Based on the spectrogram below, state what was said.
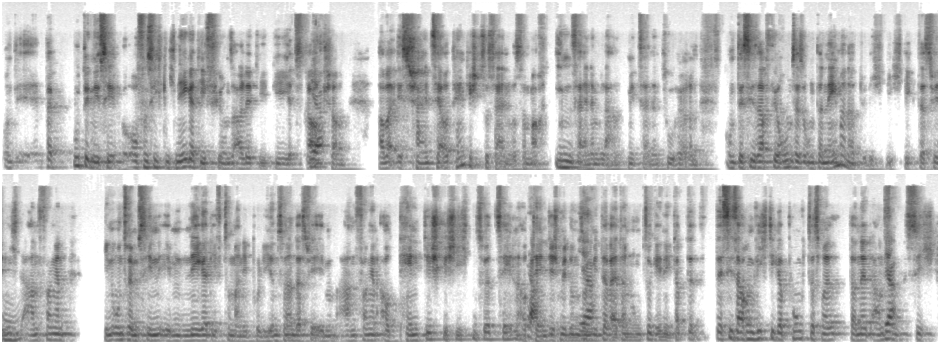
Und äh, bei Putin ist sie offensichtlich negativ für uns alle, die, die jetzt draufschauen. Ja. Aber es scheint sehr authentisch zu sein, was er macht in seinem Land mit seinen Zuhörern. Und das ist auch für uns als Unternehmer natürlich wichtig, dass wir mhm. nicht anfangen, in unserem Sinn eben negativ zu manipulieren, sondern dass wir eben anfangen, authentisch Geschichten zu erzählen, authentisch ja. mit unseren ja. Mitarbeitern umzugehen. Ich glaube, das, das, ist auch ein wichtiger Punkt, dass man da nicht anfängt, ja. sich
